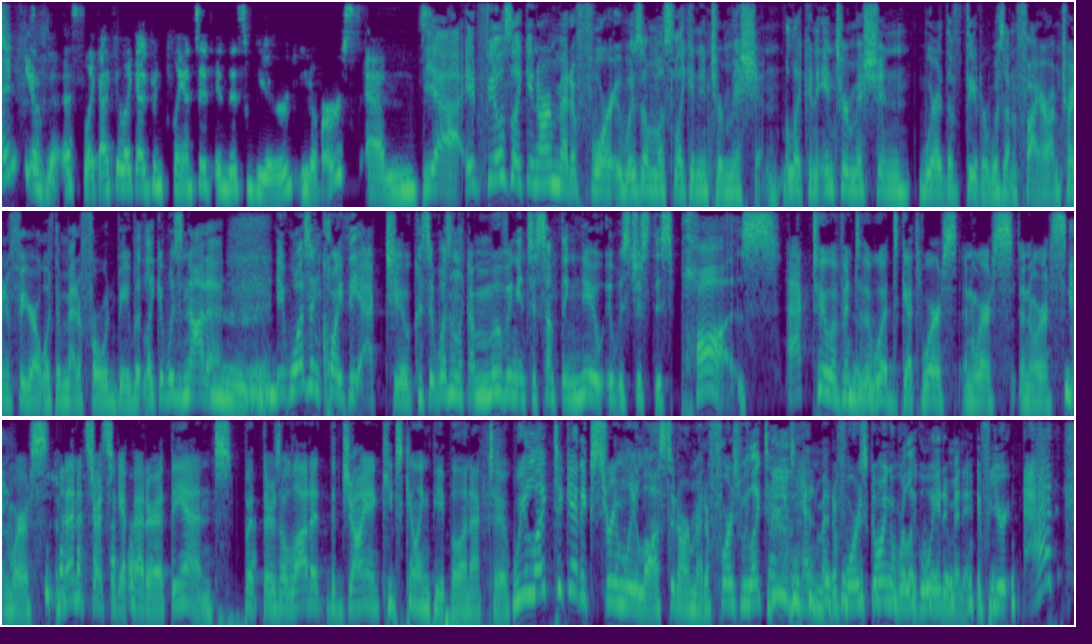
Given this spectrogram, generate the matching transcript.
any of this. Like, I feel like I've been planted in this weird universe. And yeah, it feels like in our metaphor, it was almost like an intermission, like an intermission where the theater was on fire. I'm trying to figure out what the metaphor would be, but like it was not a, mm. it wasn't quite the act two because it wasn't like I'm moving into something new. It was just this pause. Act two of Into mm. the Woods gets worse and worse and worse and worse. and then it starts to get better at the end. But there's a lot of, the giant keeps killing people in Act two. We like to get extremely lost in our metaphors. We like to have 10 metaphors going and we're like, wait a minute. If you're at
